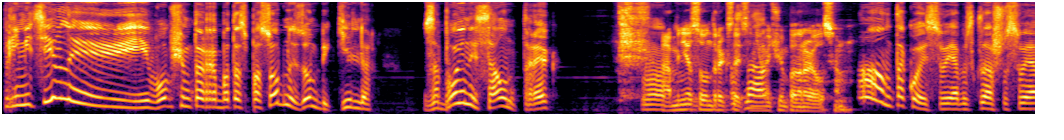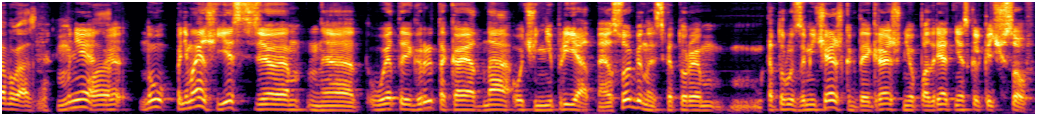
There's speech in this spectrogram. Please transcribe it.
примитивный и, в общем-то, работоспособный зомби-киллер. Забойный саундтрек. Вот. А мне саундтрек, кстати, Зна... не очень понравился. Ну, он такой, я бы сказал, что своеобразный. Мне, вот. э, ну, понимаешь, есть э, э, у этой игры такая одна очень неприятная особенность, которая, которую замечаешь, когда играешь в нее подряд несколько часов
